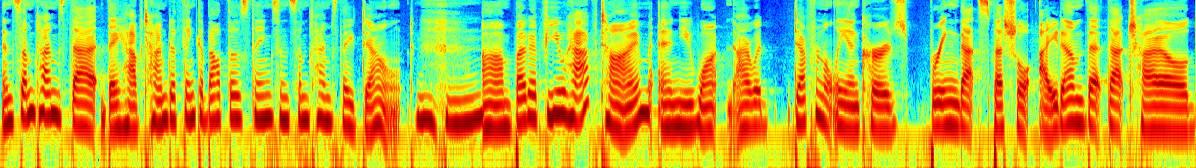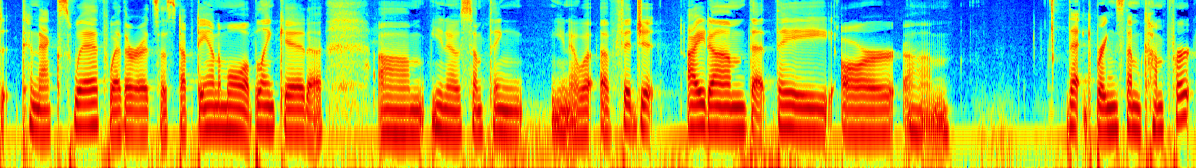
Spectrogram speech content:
And sometimes that they have time to think about those things, and sometimes they don't. Mm-hmm. Um, but if you have time and you want, I would definitely encourage bring that special item that that child connects with, whether it's a stuffed animal, a blanket, a um, you know something, you know, a, a, fidget item that they are um, that brings them comfort.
